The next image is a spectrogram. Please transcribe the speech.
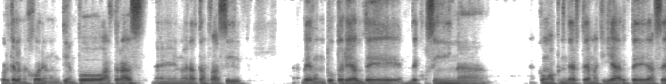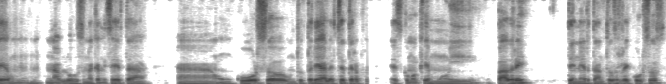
porque a lo mejor en un tiempo atrás eh, no era tan fácil ver un tutorial de, cocina, cómo aprenderte a maquillarte, hacer una blusa, una camiseta, un curso, un tutorial, etc. Es como que muy padre tener tantos recursos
